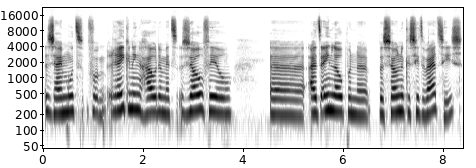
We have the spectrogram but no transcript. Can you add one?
zij moet voor rekening houden met zoveel eh, uiteenlopende persoonlijke situaties.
